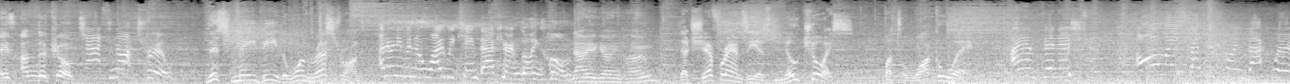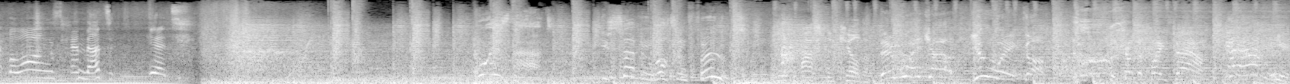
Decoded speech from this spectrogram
is undercooked. That's not true. This may be the one restaurant I don't even know why we came back here. I'm going home. Now you're going home? that Chef Ramsay has no choice but to walk away. I am finished. All my stuff is going back where it belongs, and that's it. What is that? You're serving rotten food. We could possibly kill them. Then wake up! You wake up! Shut the place down! Get out of here!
